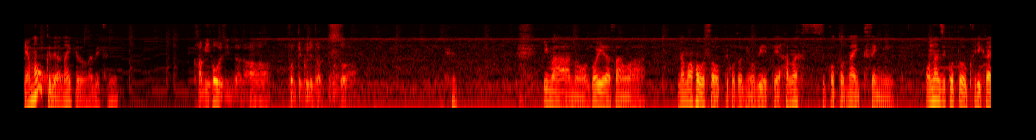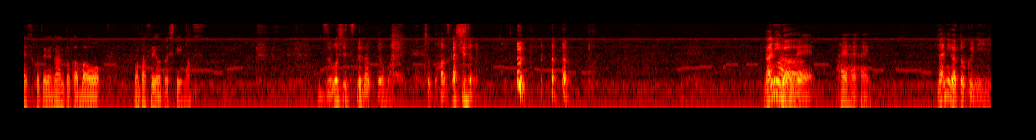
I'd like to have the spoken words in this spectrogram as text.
山奥ではないけどな、別に。神法人だな取ってくれたってことは。今、あの、ゴリラさんは、生放送ってことに怯えて話すことないくせに、同じことを繰り返すことでなんとか場を持たせようとしています。図星つくなってお前。ちょっと恥ずかしいだろ。何が、はいはいはい。何が特に、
